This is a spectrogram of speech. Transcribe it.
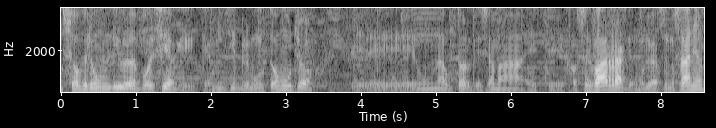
sobre un libro de poesía que, que a mí siempre me gustó mucho, eh, un autor que se llama este, José Barra, que murió hace unos años.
